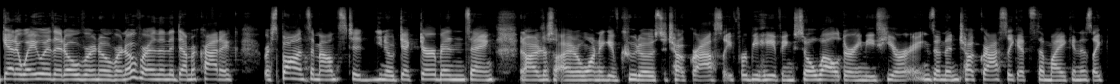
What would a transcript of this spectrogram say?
get away with it over and over and over. And then the democratic response amounts to you know dick durbin saying and i just i don't want to give kudos to chuck grassley for behaving so well during these hearings. And then chuck grassley gets the mic and is like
